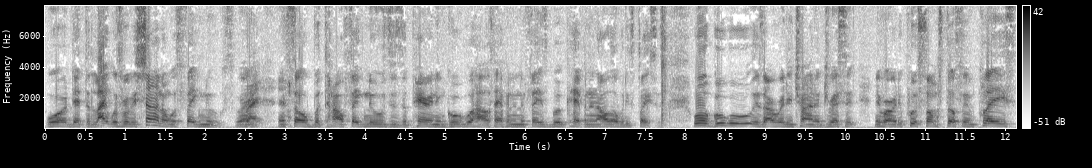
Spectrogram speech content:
or that the light was really shining on was fake news, right? Right. And so, but how fake news is appearing in Google, how it's happening in Facebook, happening all over these places. Well, Google is already trying to address it. They've already put some stuff in place.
